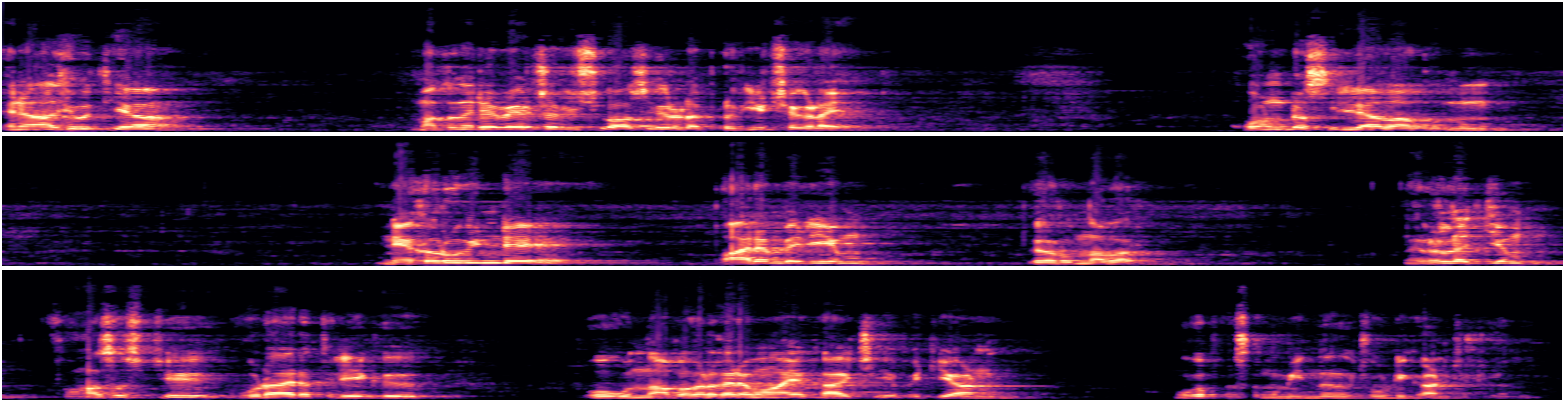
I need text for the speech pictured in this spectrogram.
ജനാധിപത്യ മതനിരപേക്ഷ വിശ്വാസികളുടെ പ്രതീക്ഷകളെ കോൺഗ്രസ് ഇല്ലാതാക്കുന്നു. നെഹ്റുവിന്റെ പാരമ്പര്യം പേറുന്നവർ നിർലജ്ജം ഫാസിസ്റ്റ് കൂടാരത്തിലേക്ക് പോകുന്ന അപകടകരമായ കാഴ്ചയെ പറ്റിയാണ് മുഖപ്രസംഗം ഇന്ന് ചൂണ്ടിക്കാണിച്ചിട്ടുള്ളത്.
